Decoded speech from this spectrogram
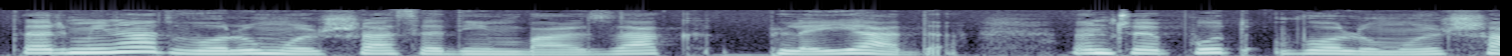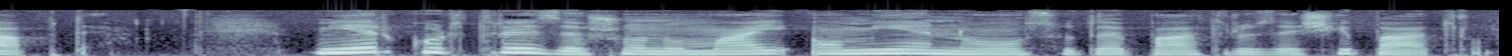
Terminat volumul 6 din Balzac, Pleiadă, început volumul 7. Miercuri 31 mai 1944.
